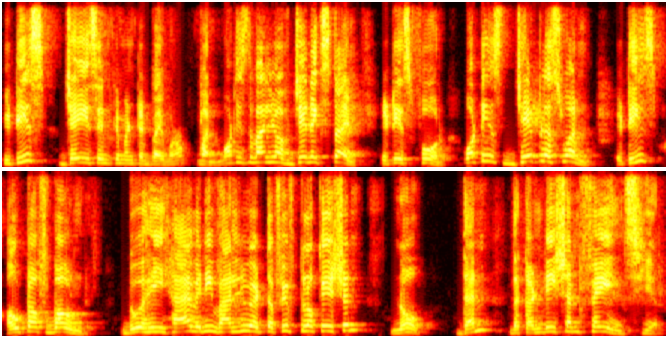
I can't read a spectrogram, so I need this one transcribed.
it is j is incremented by 1. What is the value of j next time? It is 4. What is j plus 1? It is out of bound. Do he have any value at the fifth location? No. Then the condition fails here.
